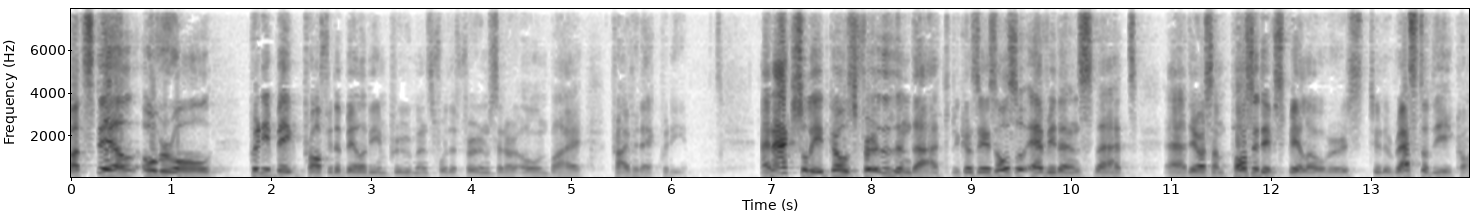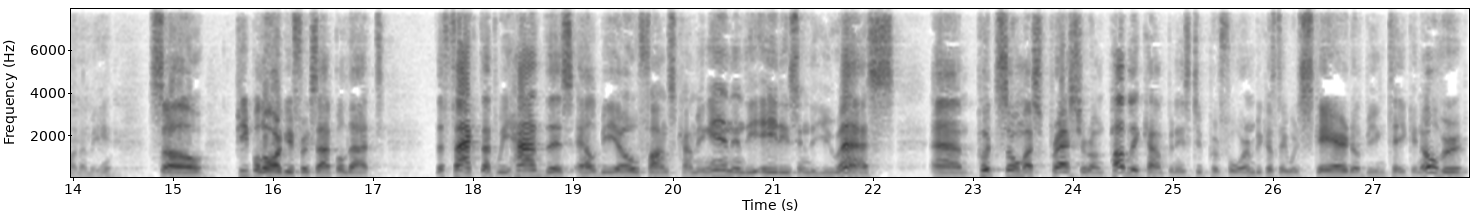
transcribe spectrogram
But still, overall, pretty big profitability improvements for the firms that are owned by private equity. And actually, it goes further than that because there's also evidence that uh, there are some positive spillovers to the rest of the economy. So people argue, for example, that the fact that we had this LBO funds coming in in the 80s in the US Um, put so much pressure on public companies to perform because they were scared of being taken over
